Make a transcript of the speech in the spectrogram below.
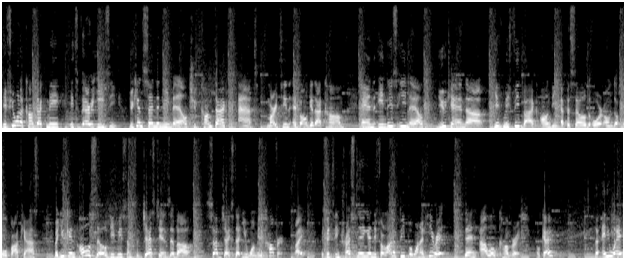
if you want to contact me, it's very easy. You can send an email to contact at martinebonge.com and in this email, you can uh, give me feedback on the episode or on the whole podcast, but you can also give me some suggestions about subjects that you want me to cover, right? If it's interesting and if a lot of people want to hear it, then I will cover it, okay? But anyway,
